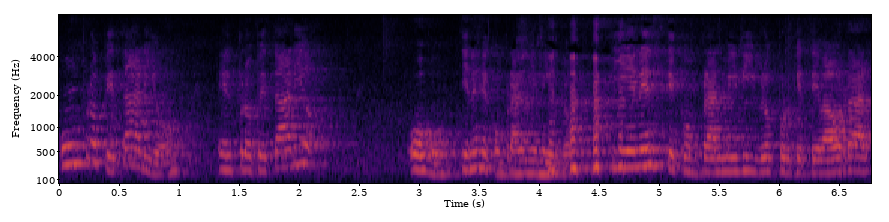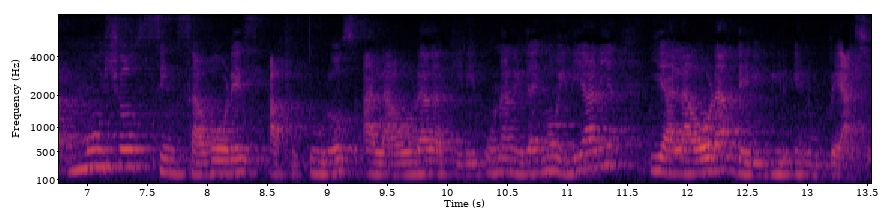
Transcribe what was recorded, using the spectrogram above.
Un propietario. El propietario Ojo, tienes que comprar mi libro. tienes que comprar mi libro porque te va a ahorrar muchos sinsabores a futuros a la hora de adquirir una unidad inmobiliaria y a la hora de vivir en un PH.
